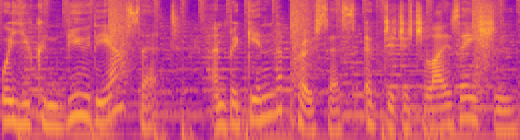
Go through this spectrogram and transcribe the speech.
where you can view the asset and begin the process of digitalization.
